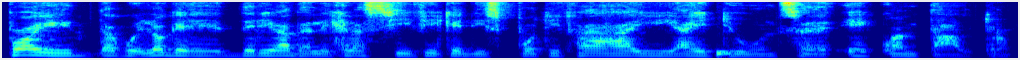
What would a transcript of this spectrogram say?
poi da quello che deriva dalle classifiche di Spotify, iTunes e quant'altro.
